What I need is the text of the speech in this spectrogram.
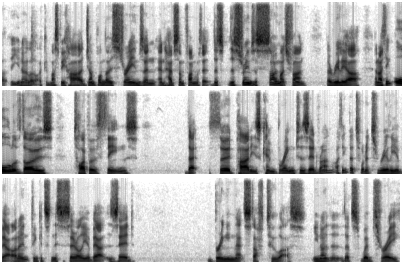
Uh, you know, like it must be hard. Jump on those streams and and have some fun with it. This the streams are so much fun. They really are, and I think all of those type of things that third parties can bring to Zed Run. I think that's what it's really about. I don't think it's necessarily about Zed bringing that stuff to us. You know, that's Web three,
